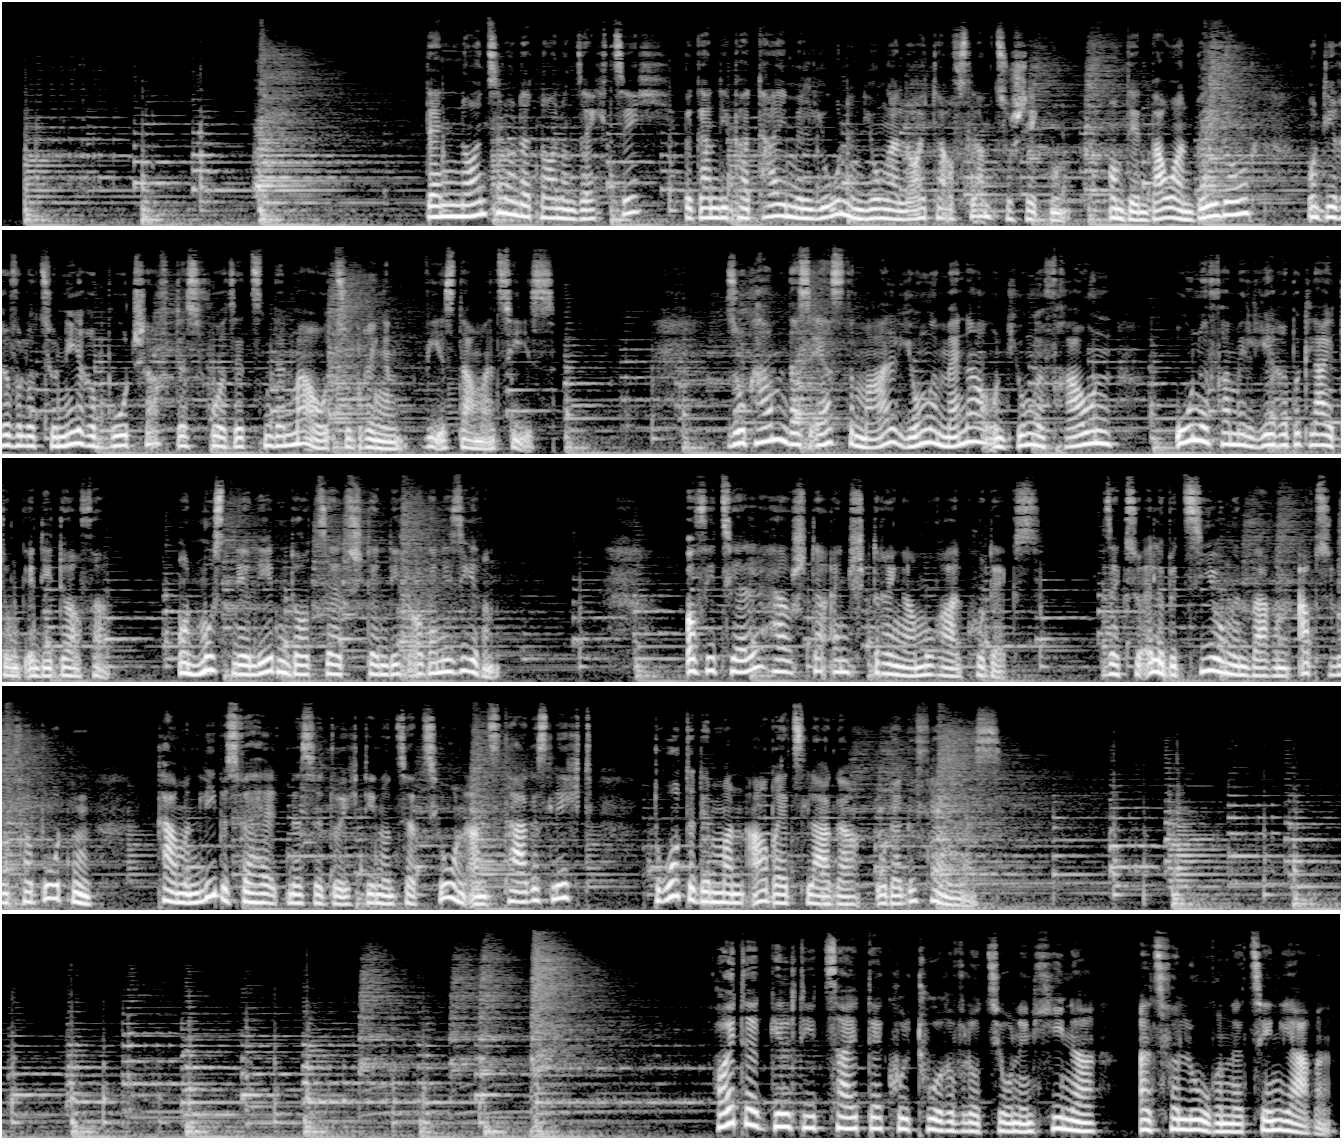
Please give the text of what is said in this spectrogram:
Denn 1969 begann die Partei Millionen junger Leute aufs Land zu schicken, um den Bauern Bildung und die revolutionäre Botschaft des Vorsitzenden Mao zu bringen, wie es damals hieß. So kamen das erste Mal junge Männer und junge Frauen ohne familiäre Begleitung in die Dörfer und mussten ihr Leben dort selbstständig organisieren. Offiziell herrschte ein strenger Moralkodex. Sexuelle Beziehungen waren absolut verboten, kamen Liebesverhältnisse durch Denunziation ans Tageslicht, drohte dem Mann Arbeitslager oder Gefängnis. Heute gilt die Zeit der Kulturrevolution in China als verlorene zehn Jahre.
